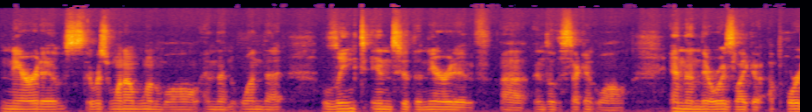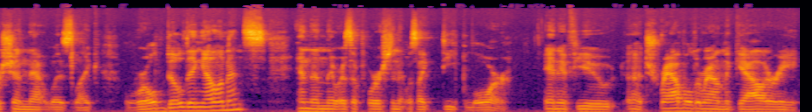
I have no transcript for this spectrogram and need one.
narratives. There was one on one wall and then one that linked into the narrative uh, into the second wall. And then there was like a, a, portion that was like world building elements. And then there was a portion that was like deep lore. And if you uh, traveled around the gallery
